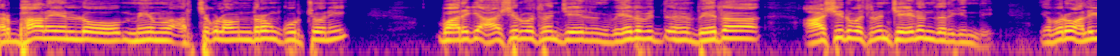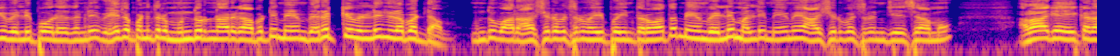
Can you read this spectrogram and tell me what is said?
గర్భాలయంలో మేము అర్చకులందరం కూర్చొని వారికి ఆశీర్వచనం చేయడం వేద వేద ఆశీర్వచనం చేయడం జరిగింది. ఎవరు అలిగి వెళ్ళిపోలేదండి. వేద పండితులు ముందున్నారు కాబట్టి మేము వెనక్కి వెళ్ళి నిలబడ్డాం. ముందు వారు ఆశీర్వచనం అయిపోయిన తర్వాత మేము వెళ్ళి మళ్ళీ మేమే ఆశీర్వచనం చేశాము. అలాగే ఇక్కడ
